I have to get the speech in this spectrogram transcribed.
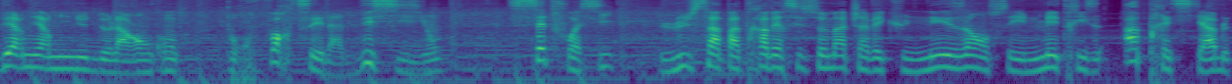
dernières minutes de la rencontre pour forcer la décision. Cette fois-ci, l'USAP a traversé ce match avec une aisance et une maîtrise appréciables,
